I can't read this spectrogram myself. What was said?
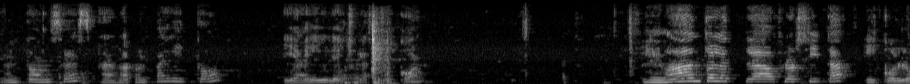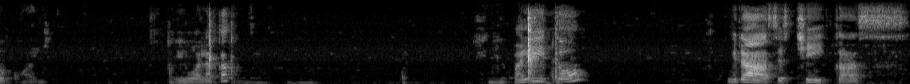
Entonces, agarro el palito y ahí le echo la silicona. Levanto la, florcita y coloco ahí. Igual acá. En el palito. Gracias, chicas.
